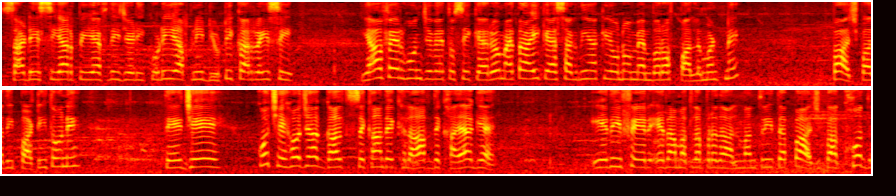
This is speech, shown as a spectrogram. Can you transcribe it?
ਸਾਡੀ ਸੀਆਰਪੀਐਫ ਦੀ ਜਿਹੜੀ ਕੁੜੀ ਆਪਣੀ ਡਿਊਟੀ ਕਰ ਰਹੀ ਸੀ ਜਾਂ ਫਿਰ ਹੁਣ ਜਿਵੇਂ ਤੁਸੀਂ ਕਹਿ ਰਹੇ ਹੋ ਮੈਂ ਤਾਂ ਆਹੀ ਕਹਿ ਸਕਦੀ ਹਾਂ ਕਿ ਉਹਨੋਂ ਮੈਂਬਰ ਆਫ ਪਾਰਲੀਮੈਂਟ ਨੇ ਭਾਜਪਾ ਦੀ ਪਾਰਟੀ ਤੋਂ ਨੇ। ਤੇ ਜੇ ਕੁਝ ਇਹੋ ਜਿਹਾ ਗਲਤ ਸਿੱਖਾਂ ਦੇ ਖਿਲਾਫ ਦਿਖਾਇਆ ਗਿਆ ਹੈ। ਇਹਦੀ ਫਿਰ ਇਹਦਾ ਮਤਲਬ ਪ੍ਰਧਾਨ ਮੰਤਰੀ ਤਾਂ ਭਾਜਪਾ ਖੁਦ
